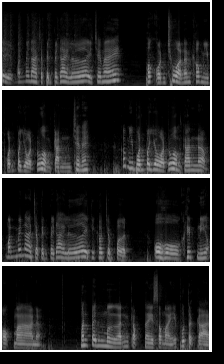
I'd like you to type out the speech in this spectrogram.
ย มันไม่น่าจะเป็นไปได้เลยใช่ไหมเพราะคนชั่วนั้นเขามีผลประโยชน์ร่วมกันใช่ไหมก็มีผลประโยชน์ร่วมกันน่ะมันไม่น่าจะเป็นไปได้เลย ที่เขาจะเปิด โอ้โห คลิปนี้ออกมาน่ะมันเป็นเหมือนกับในสมัยพุทธกาล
